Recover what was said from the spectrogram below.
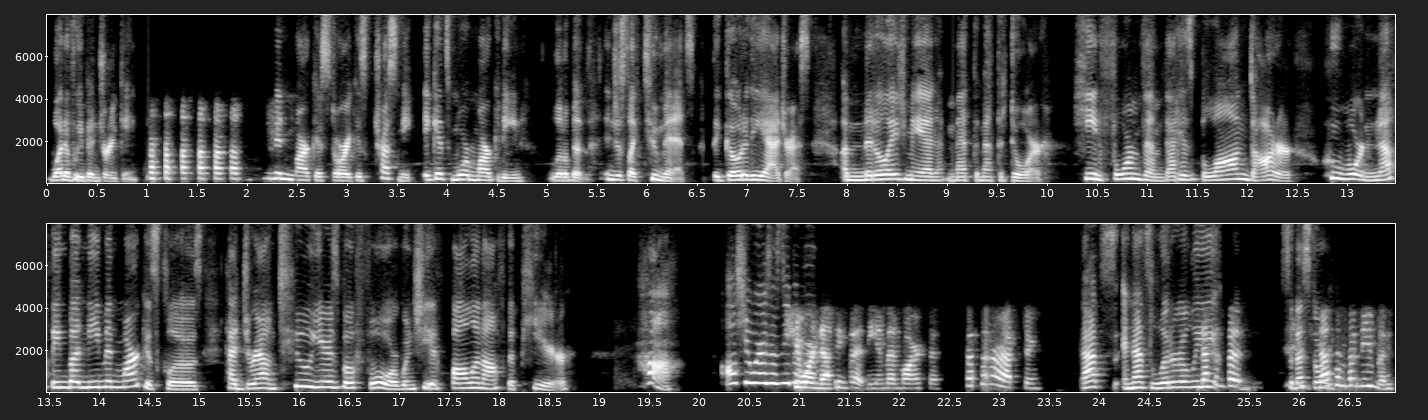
what have we been drinking? Neiman Marcus story, because trust me, it gets more marketing a little bit in just like two minutes. They go to the address. A middle-aged man met them at the door. He informed them that his blonde daughter, who wore nothing but Neiman Marcus clothes, had drowned two years before when she had fallen off the pier. Huh. All she wears is Neiman She wore nothing but Neiman Marcus. That's interesting. That's and that's literally nothing but, it's the best story. Nothing but Neiman.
